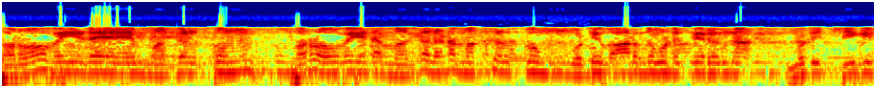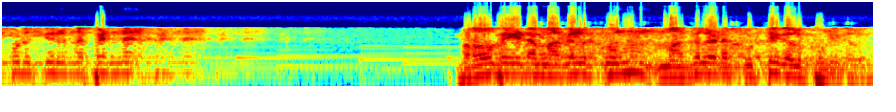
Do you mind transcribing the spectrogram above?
ഫറോവയുടെ മകൾക്കും ഫറോവയുടെ മകളുടെ മക്കൾക്കും മുടി വാർന്നു കൊടുത്തിരുന്ന മുടി ചീകി കൊടുത്തിരുന്ന പെണ്ണ്. ഫറോവയുടെ മകൾക്കും മകളുടെ കുട്ടികൾക്കും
